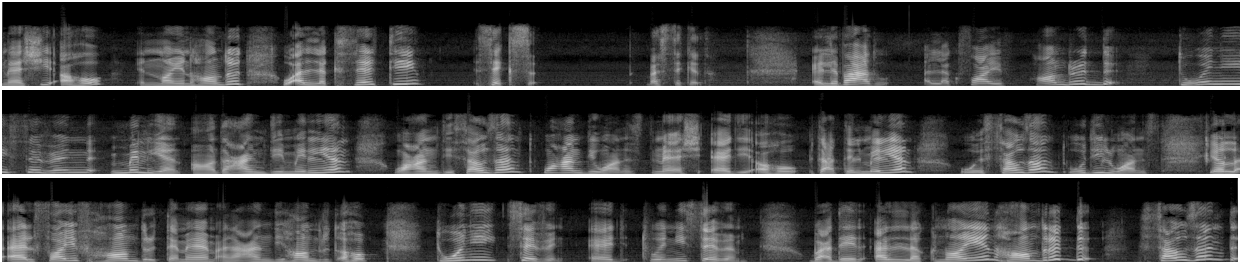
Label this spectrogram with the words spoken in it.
ماشي أهو. ال 900 وقال لك 36 بس كده. اللي بعده قال لك 500 27 مليون آه ده عندي مليون وعندي ثاوزند وعندي وانز ماشي آدي أهو بتاعت المليون وال thousand ودي ال ones يلا قال 500 تمام أنا عندي 100 أهو. 27 آدي 27 وبعدين قال لك 900 thousand.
